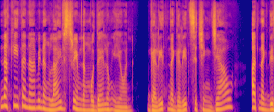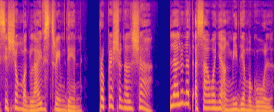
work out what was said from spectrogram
nakita namin ang livestream ng modelong iyon. Galit na galit si Qingjiao at nagdesisyong mag-livestream din. Professional siya, lalo na't asawa niya ang media mogul.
